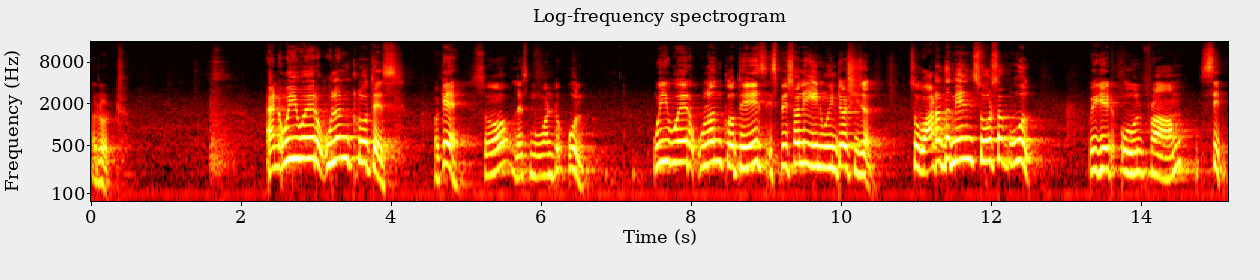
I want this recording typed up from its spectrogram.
root and we wear woolen clothes. Okay so let's move on to wool. We wear woolen clothes especially in winter season. So what are the main source of wool? We get wool from sheep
